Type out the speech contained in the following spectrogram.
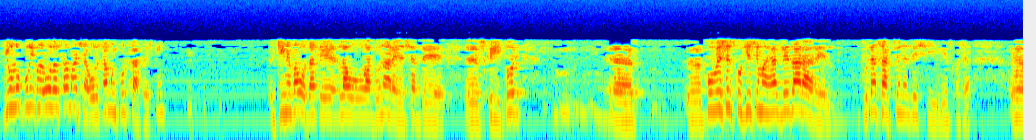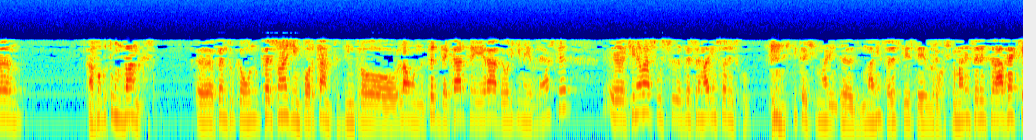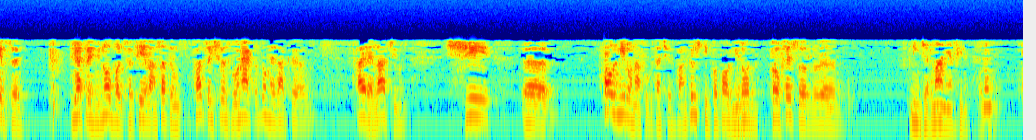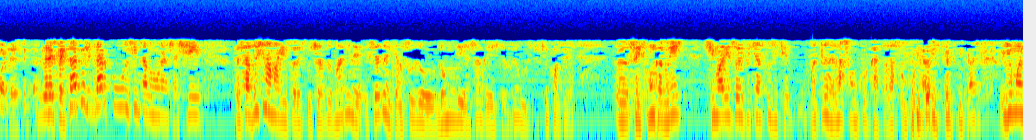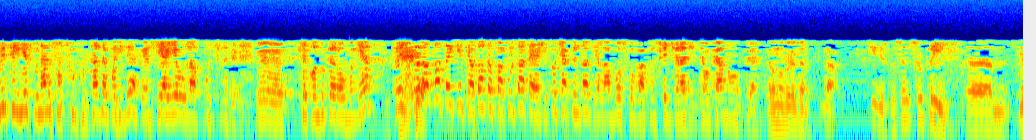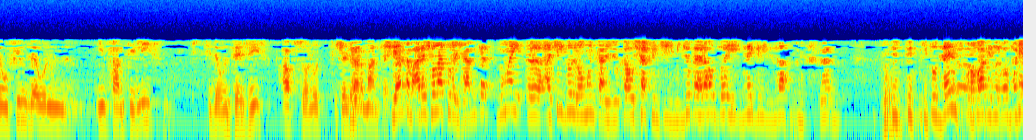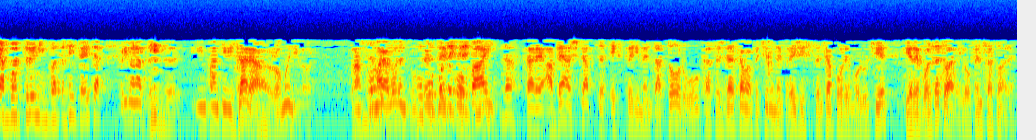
eu în locul lui o lăsam așa, o lăsam încurcată, știi? Cineva odată la o adunare așa de uh, scriitori uh, uh, povestesc o chestie mai agre, dar are. Putea să acționeze și Iliescu așa. Uh, a făcut un banc uh, pentru că un personaj important dintr-o, la un țăr de carte era de origine evrească cineva a spus despre Marin Sorescu. Știi că și Marin, Marin Sorescu este evreu și că Marin Sorescu avea chef să ia premiul Nobel, să fie lansat în față și să spunea că, domne, dacă ai relații, nu Și uh, Paul Miron a făcut acest banc. Îl știi pe Paul Miron, profesor uh, din Germania, în fine. Un om foarte respectabil. Respectabil, dar cu un simț al unui așa. Și S-a dus și la Marin Sorescu și a zis, Marine, și atunci am spus domnului așa că ești evreu, nu știu ce poate. Uh, să-i spun că nu ești? Și Marin Sorescu ce a spus, zice, bătrâne, lasă-o încurcată, lasă-o încurcată. Eu mă zic că Iliescu n-a lăsat-o încurcată pe ideea că cia eu l-a pus uh, să conducă România, că îi spunea toată chestia, toată facultatea aia și tot ce a cântat el la Moscova cu Segera și Ciocanu. Da, domnul Vârăzan. Da. Ce spus? Sunt surprins. Um, e un film de un infantilism și de un tezism absolut dezarmante. Și iată are și o latură jamică, numai uh, acei doi români care jucau și atunci Migiuca erau doi negri, da, uh, studenți probabil în România, bătrâni, îmbătrâniți aici. Prima dată, uh, infantilizarea românilor, transformarea da, lor într-un un fel de, de cobai da. care abia așteaptă experimentatorul ca să-și dea seama pe ce lume trăiește și să înceapă o revoluție, e revoltătoare, e ofensatoare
